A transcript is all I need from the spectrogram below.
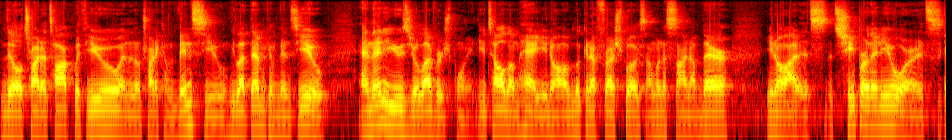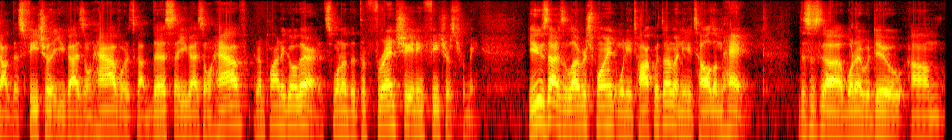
They'll try to talk with you and they'll try to convince you. You let them convince you. And then you use your leverage point. You tell them, hey, you know, I'm looking at FreshBooks. I'm going to sign up there. You know, it's, it's cheaper than you or it's got this feature that you guys don't have or it's got this that you guys don't have. And I'm planning to go there. It's one of the differentiating features for me. You use that as a leverage point when you talk with them and you tell them, hey, this is uh, what I would do. Um,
